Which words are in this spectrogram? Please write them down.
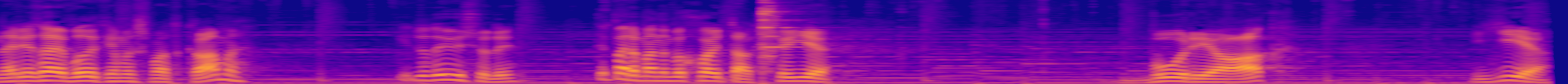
Нарізаю великими шматками і додаю сюди. Тепер в мене виходить так, що є буряк, є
